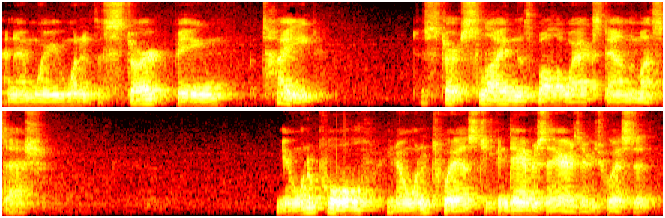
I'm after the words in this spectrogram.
And then where you want it to start being tight, just start sliding this ball of wax down the mustache. You don't want to pull, you don't want to twist. You can damage the hairs if you twist it.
